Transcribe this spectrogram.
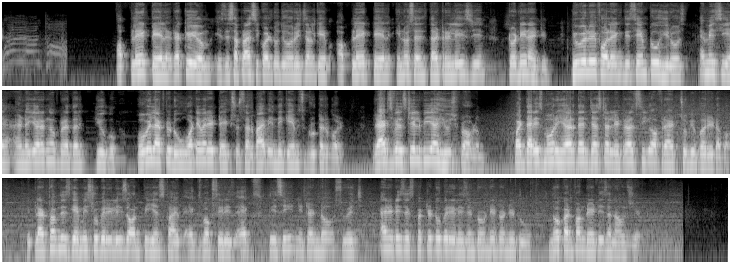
A Plague Tale Requiem is the surprise sequel to the original game A Plague Tale Innocence that released in 2019. You will be following the same two heroes, Amicia and a younger brother, Hugo, who will have to do whatever it takes to survive in the game's brutal world. Rats will still be a huge problem, but there is more here than just a literal sea of rats to be worried about. The platform this game is to be released on PS5, Xbox Series X, PC, Nintendo, Switch, and it is expected to be released in 2022. No confirmed date is announced yet.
